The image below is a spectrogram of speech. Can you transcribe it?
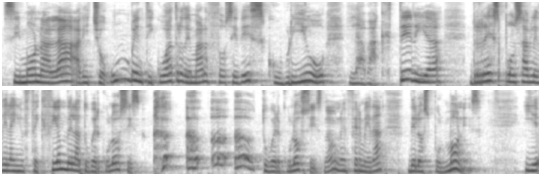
Simona La, ha dicho, un 24 de marzo se descubrió la bacteria responsable de la infección de la tuberculosis. tuberculosis, ¿no? Una enfermedad de los pulmones. Y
